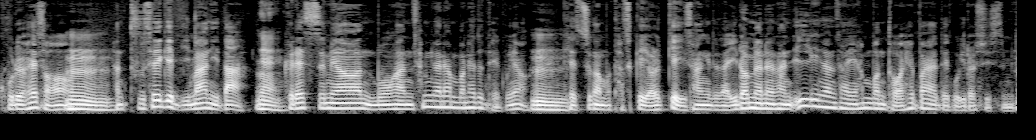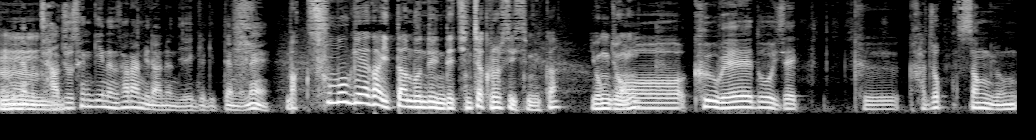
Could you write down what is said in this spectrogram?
고려해서 음. 한 두세 개 미만이다. 네. 그랬으면 뭐 한 3년에 한 번 해도 되고요. 음. 개수가 뭐 다섯 개, 열 개 이상이 되다. 이러면은 한 1, 2년 사이에 한 번 더 해봐야 되고 이럴 수 있습니다. 음. 왜냐하면 자주 생기는 사람이라는 얘기이기 때문에 막 20개가 있다는 분도 있는데 진짜 그럴 수 있습니까? 용종이? 어, 그 외에도 이제 그 가족성 용,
